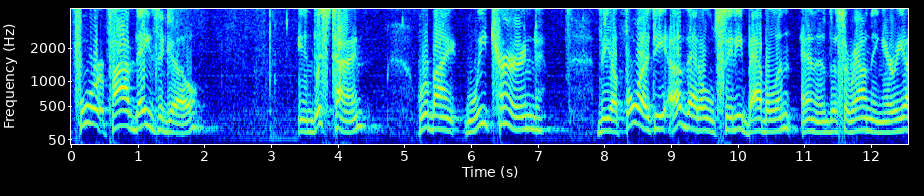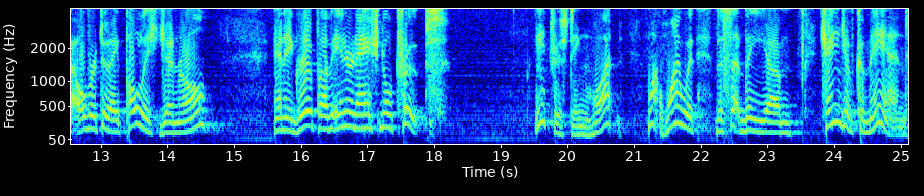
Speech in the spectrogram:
four or five days ago in this time whereby we turned the authority of that old city, Babylon, and the surrounding area over to a Polish general and a group of international troops. Interesting, what? Why would the, the um, change of command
